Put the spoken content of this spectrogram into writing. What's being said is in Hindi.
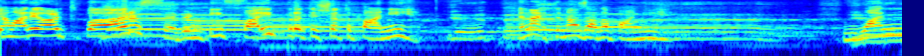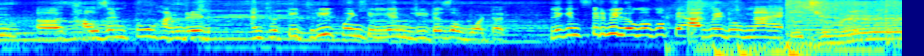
कि हमारे अर्थ पर 75 प्रतिशत पानी है। है ना? इतना ज़्यादा पानी है। 1233 क्विंटिलियन लीटर्स ऑफ़ वाटर। लेकिन फिर भी लोगों को प्यार में डूबना है। तुझ में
